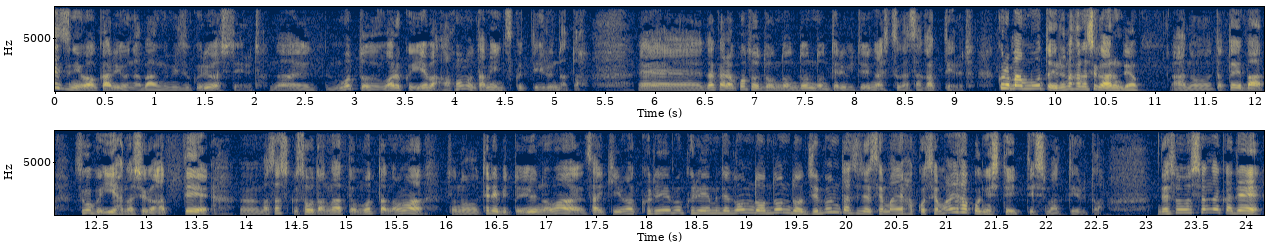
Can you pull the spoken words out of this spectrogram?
えずに分かるような番組作りをしているとなもっと悪く言えばアホのために作っているんだと。えー、だからこそどんどんどんどんテレビというのは質が下がっているとこれはもっといろんな話があるんだよあの例えばすごくいい話があって、うん、まさしくそうだなって思ったのはそのテレビというのは最近はクレームクレームでどんどんどんどん自分たちで狭い箱狭い箱にしていってしまっていると。でそうした中で、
